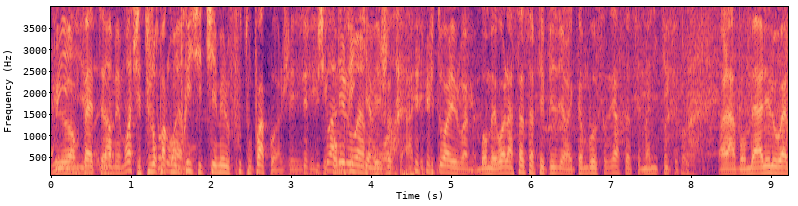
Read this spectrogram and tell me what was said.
que Oui, en fait, non, mais moi, j'ai toujours pas compris si tu aimais le foot ou pas, quoi. J'ai C'est j'ai- plutôt j'ai aller compris qu'il y avait des choses. Ah, c'est plutôt aller l'OM. Bon, mais voilà, ça, ça fait plaisir avec un beau sourire, ça, c'est magnifique aussi. Voilà, bon, ben allez l'OM.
